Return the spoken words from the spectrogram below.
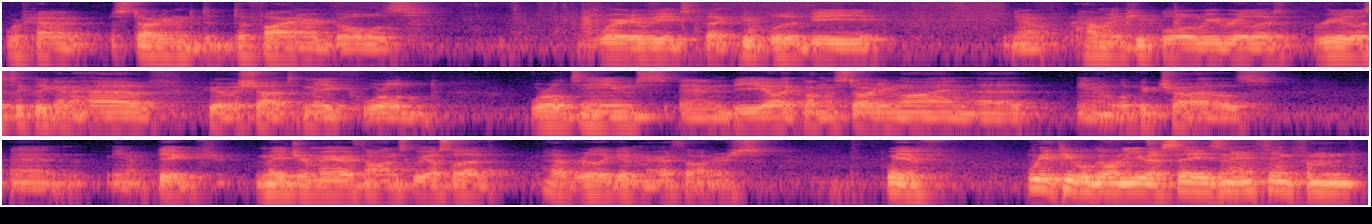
we're kind of starting to define our goals. Where do we expect people to be? You know, how many people are we realis- realistically going to have who have a shot to make world world teams and be like on the starting line at you know Olympic trials and you know big major marathons. We also have have really good marathoners. We have we have people going to USA's and everything from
